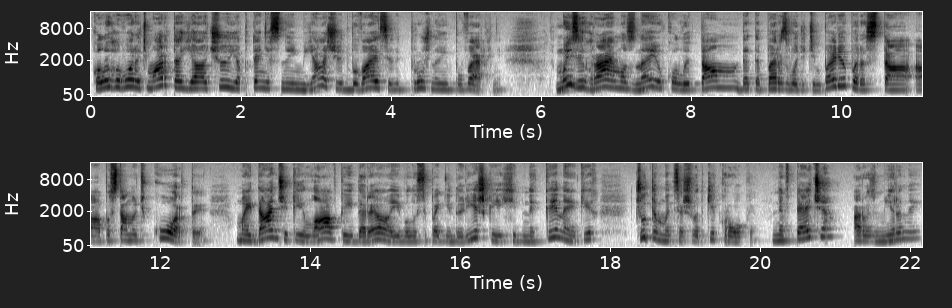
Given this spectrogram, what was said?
Коли говорить Марта, я чую, як тенісний м'яч відбивається від пружної поверхні. Ми зіграємо з нею, коли там, де тепер зводять імперію, переста... постануть корти, майданчики, лавки, і дерева, і велосипедні доріжки, і хідники, на яких чутимуться швидкі кроки. Не втеча, а розмірений,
